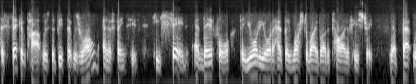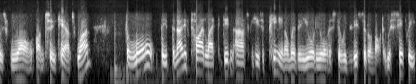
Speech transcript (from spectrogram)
The second part was the bit that was wrong and offensive. He said, and therefore the Yorta Yorta had been washed away by the tide of history. Now that was wrong on two counts. One, the law, the, the Native Title Act didn't ask his opinion on whether the Yorta Yorta still existed or not. It was simply,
